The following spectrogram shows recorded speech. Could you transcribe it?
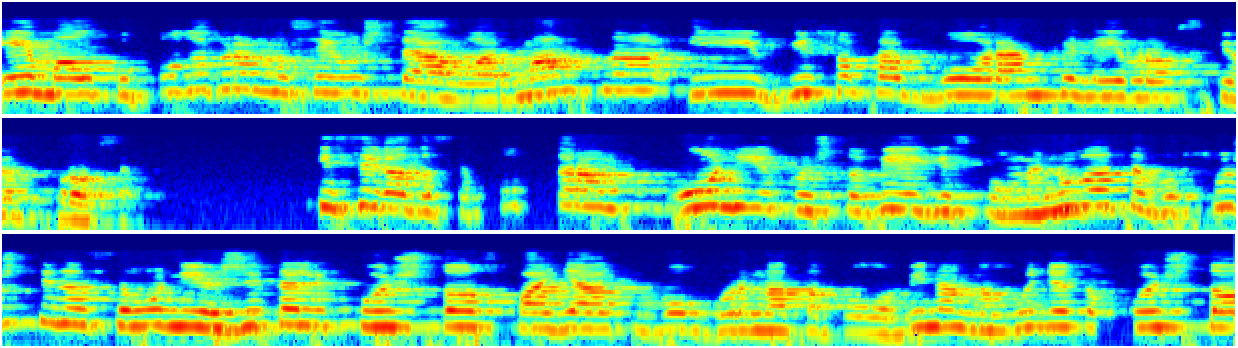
е малку подобра, но се уште алармантна и висока во рамки на европскиот просек. И сега да се повторам, оние кои што вие ги споменувате, во суштина се оние жители кои што спаѓаат во горната половина на луѓето кои што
